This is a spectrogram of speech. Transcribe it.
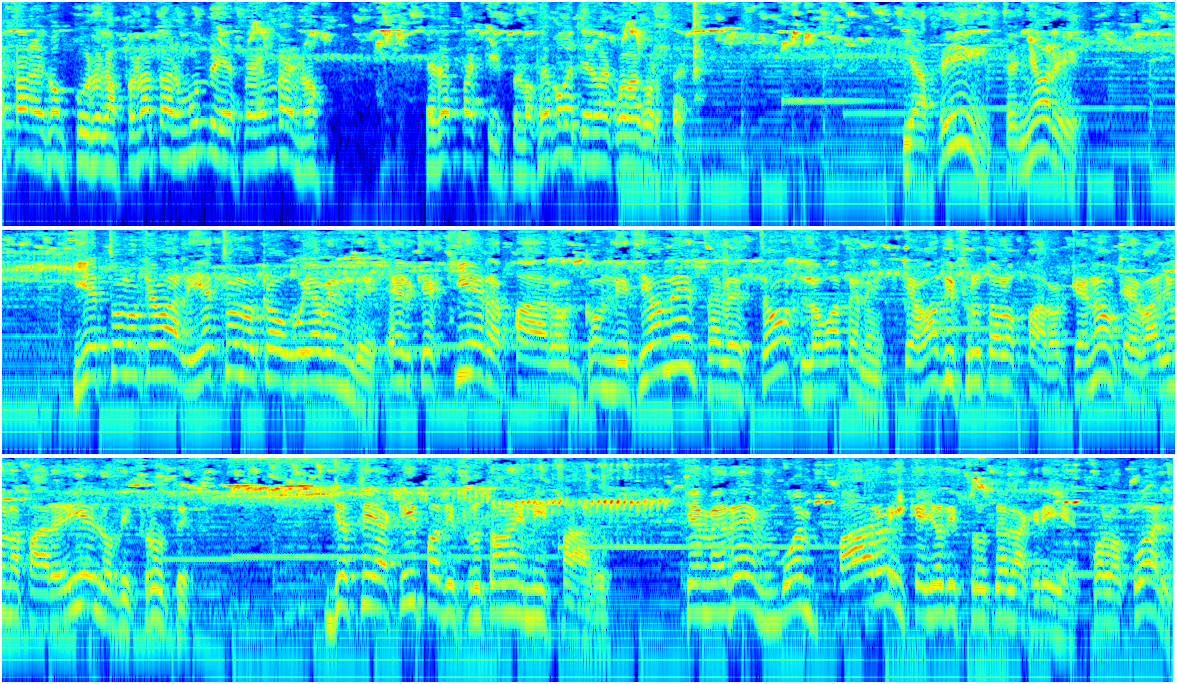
está en el concurso de campeonato del mundo y esa hembra no. Esta está aquí, pero lo sé porque tiene la cola corta. Y así, señores. Y esto es lo que vale, y esto es lo que os voy a vender. El que quiera paro en condiciones, selector lo va a tener. Que va a disfrutar los paros. Que no, que vaya a una parería y los disfrute. Yo estoy aquí para disfrutar de mis paros. Que me den buen paro y que yo disfrute la cría. Por lo cual,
